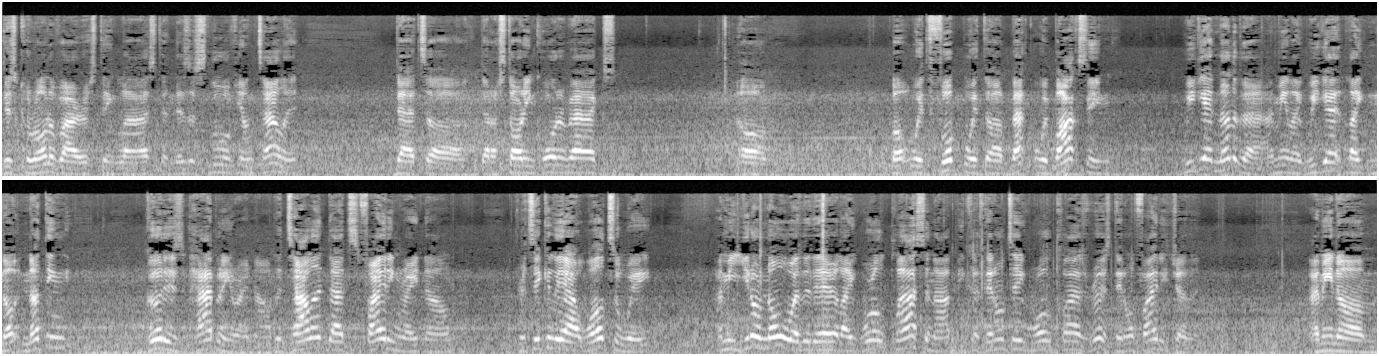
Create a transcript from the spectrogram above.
this coronavirus thing lasts. And there's a slew of young talent that uh, that are starting quarterbacks. Um, but with foot with uh, with boxing, we get none of that. I mean, like we get like no nothing good is happening right now. The talent that's fighting right now particularly at welterweight. I mean, you don't know whether they're like world class or not because they don't take world class risks. They don't fight each other. I mean, um,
